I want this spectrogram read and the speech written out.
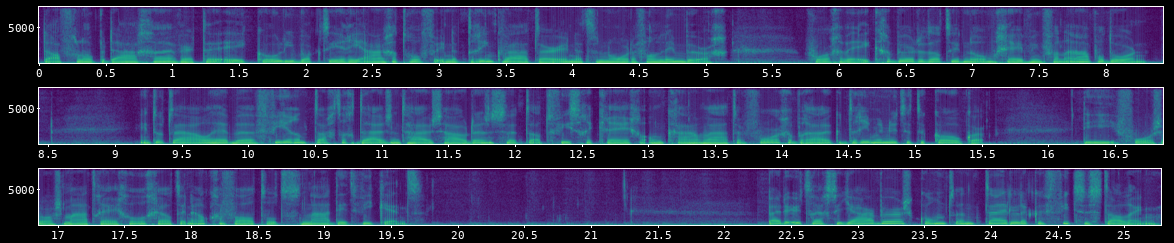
De afgelopen dagen werd de E. coli-bacterie aangetroffen in het drinkwater in het noorden van Limburg. Vorige week gebeurde dat in de omgeving van Apeldoorn. In totaal hebben 84.000 huishoudens het advies gekregen om kraanwater voor gebruik drie minuten te koken. Die voorzorgsmaatregel geldt in elk geval tot na dit weekend. Bij de Utrechtse jaarbeurs komt een tijdelijke fietsenstalling.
